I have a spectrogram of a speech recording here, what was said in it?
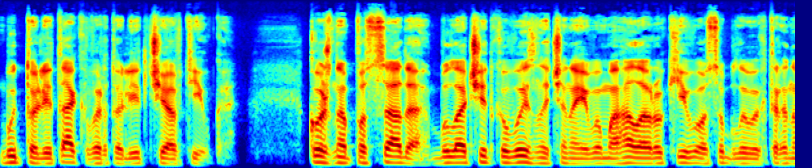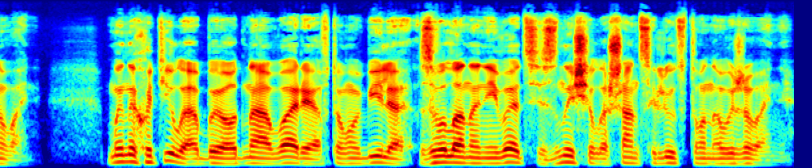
будь то літак, вертоліт чи автівка. Кожна посада була чітко визначена і вимагала років особливих тренувань. Ми не хотіли, аби одна аварія автомобіля звела на нівець, і знищила шанси людства на виживання.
